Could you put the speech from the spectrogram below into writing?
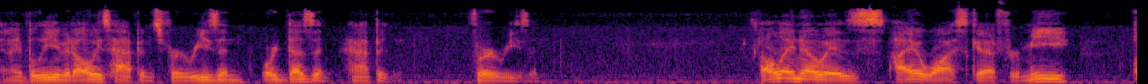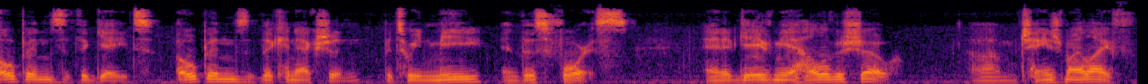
And I believe it always happens for a reason or doesn't happen for a reason. All I know is ayahuasca for me opens the gate, opens the connection between me and this force. And it gave me a hell of a show. Um, changed my life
